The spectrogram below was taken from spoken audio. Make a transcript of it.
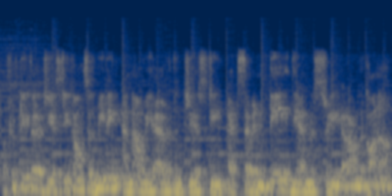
53rd GST Council meeting, and now we have the GST at 7 day, the anniversary around the corner.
